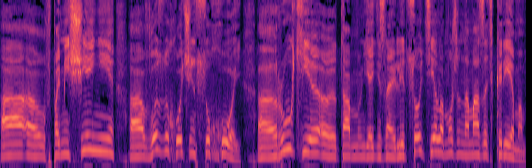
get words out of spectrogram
а, а, в помещении а, воздух очень сухой. А, руки, а, там, я не знаю, лицо, тело можно намазать кремом.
